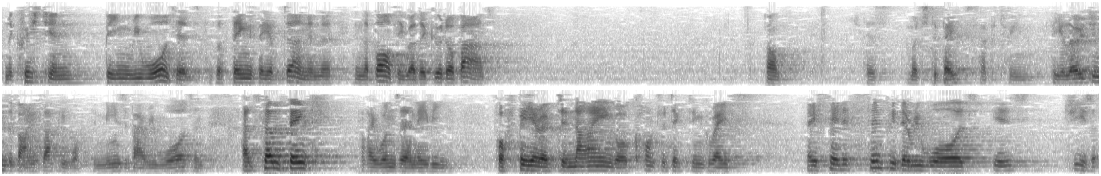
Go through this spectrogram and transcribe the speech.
And the Christian being rewarded for the things they have done in the, in the body, whether good or bad. Well, there's much debate between theologians about exactly what it means about rewards. And, and some think, I wonder, maybe for fear of denying or contradicting grace, they say that simply the reward is Jesus.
